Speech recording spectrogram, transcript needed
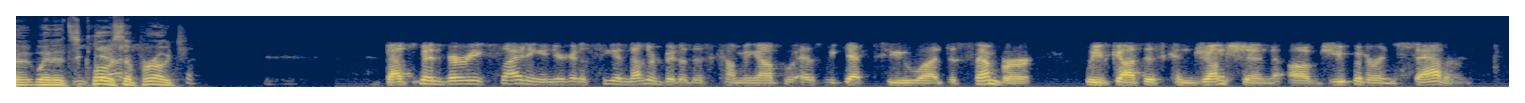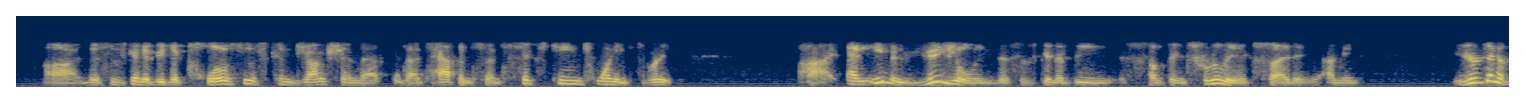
a, with its close yes. approach. That's been very exciting, and you're going to see another bit of this coming up as we get to uh, December. We've got this conjunction of Jupiter and Saturn. Uh, this is going to be the closest conjunction that, that's happened since 1623. Uh, and even visually, this is going to be something truly exciting. I mean, you're going to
